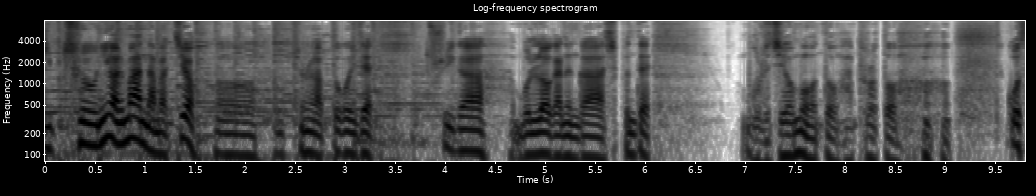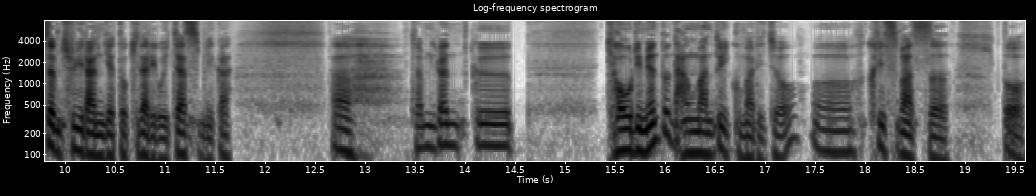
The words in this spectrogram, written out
입춘이 얼마 안 남았죠? 어, 입춘을 앞두고 이제 추위가 물러가는가 싶은데 모르지요. 뭐 또 앞으로 또 꽃샘 추위라는 게 또 기다리고 있지 않습니까? 아, 참 이런 그 겨울이면 또 낭만도 있고 말이죠. 어, 크리스마스 또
